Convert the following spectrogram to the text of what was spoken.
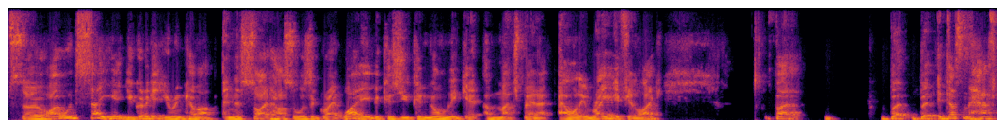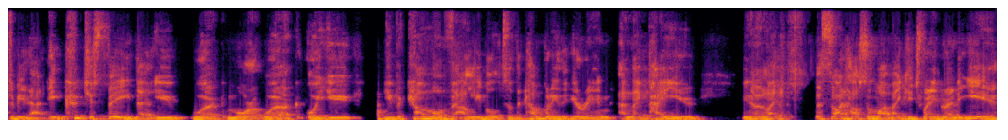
so I would say, yeah, you've got to get your income up. And the side hustle is a great way because you can normally get a much better hourly rate if you like. But but but it doesn't have to be that. It could just be that you work more at work or you you become more valuable to the company that you're in and they pay you you know, like the side hustle might make you 20 grand a year.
